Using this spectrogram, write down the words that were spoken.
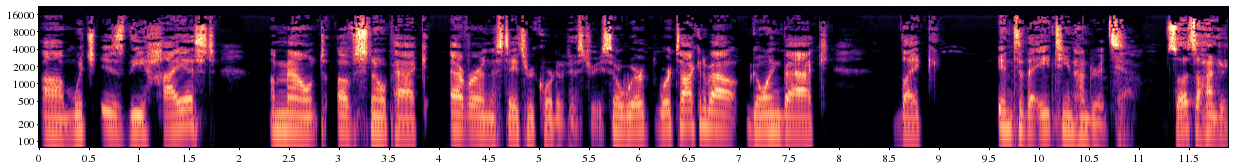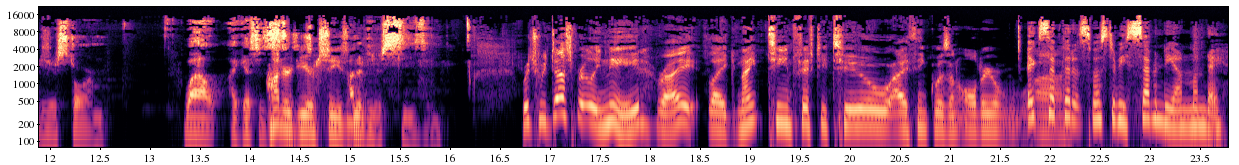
um, which is the highest amount of snowpack ever in the state's recorded history. So we're, we're talking about going back like into the 1800s, Yeah. So that's a hundred year storm. Well, I guess it's 100 year season. hundred year season. Which we desperately need, right? Like 1952, I think was an older. Except uh, that it's supposed to be 70 on Monday.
